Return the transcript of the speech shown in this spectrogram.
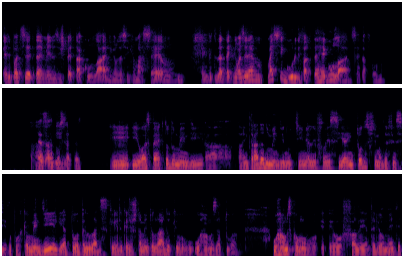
ele pode ser até menos espetacular, digamos assim, que o Marcelo, em virtude da técnica, mas ele é mais seguro, de fato, até regular, de certa forma. Ah, Exato. Sim, com certeza. E, e, o aspecto do Mendy, a, a, entrada do Mendy no time, ela influencia em todo o sistema defensivo, porque o Mendy ele atua pelo lado esquerdo, que é justamente o lado que o, o Ramos atua. O Ramos, como eu falei anteriormente,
